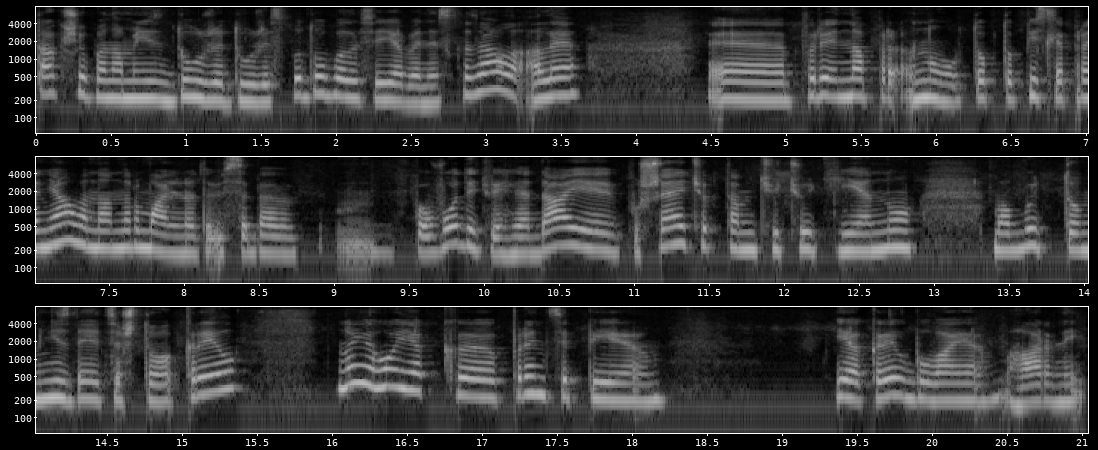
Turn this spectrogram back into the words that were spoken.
так, щоб вона мені дуже-дуже сподобалася, я би не сказала, але е, при, на, ну, тобто після прання вона нормально себе поводить, виглядає, пушечок там чуть-чуть є. Ну, Мабуть, то мені здається, що акрил. Ну, його, як, в принципі, і акрил буває гарний.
